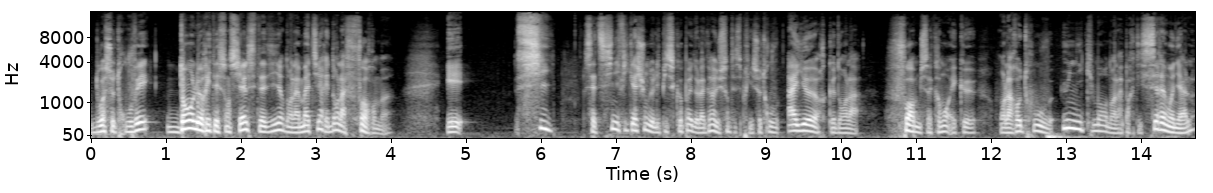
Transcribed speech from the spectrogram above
doit se trouver dans le rite essentiel, c'est-à-dire dans la matière et dans la forme. Et si cette signification de l'épiscopat et de la grâce du Saint-Esprit se trouve ailleurs que dans la forme du sacrement et que on la retrouve uniquement dans la partie cérémoniale,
